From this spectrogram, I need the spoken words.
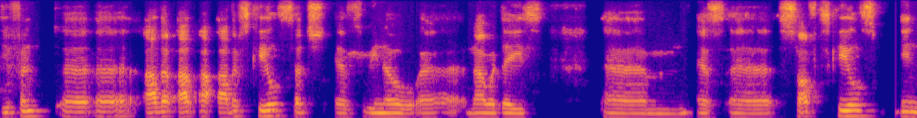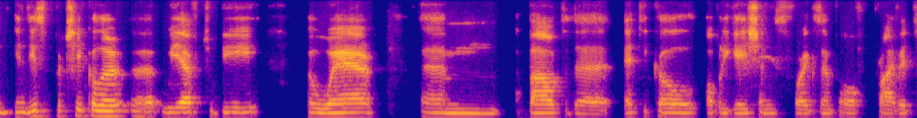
different uh, uh, other other skills, such as we know uh, nowadays um, as uh, soft skills. In in this particular, uh, we have to be aware um, about the ethical obligations, for example, of private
